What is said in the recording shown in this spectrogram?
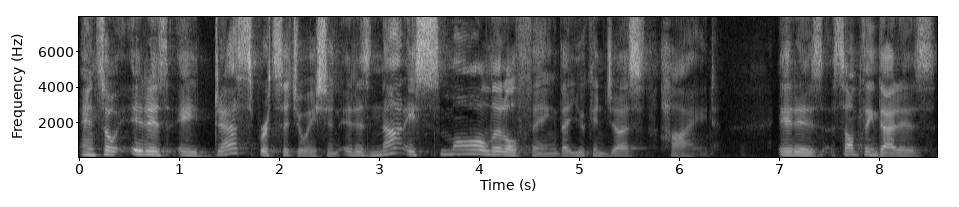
And so it is a desperate situation. It is not a small little thing that you can just hide. It is something that is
